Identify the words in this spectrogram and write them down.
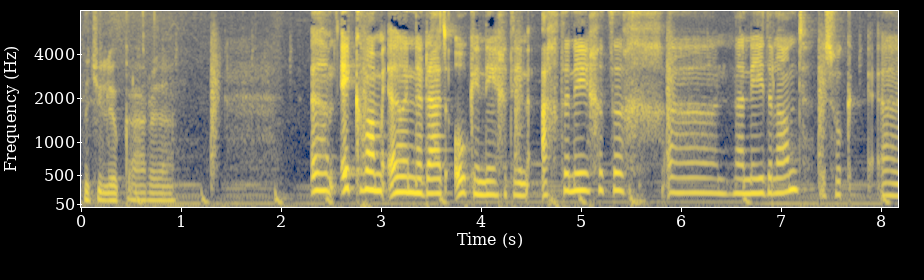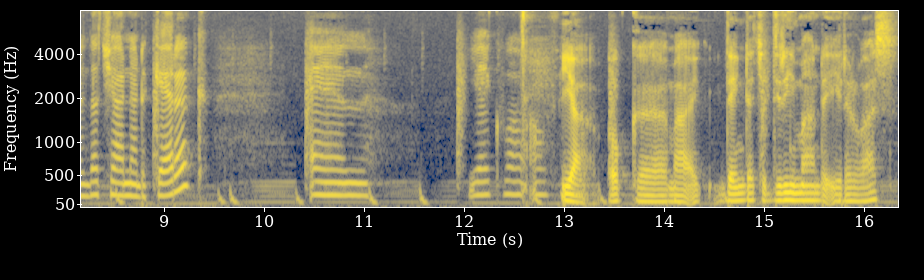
Dat jullie elkaar... eh, Ehm, ik kwam eh, inderdaad ook in 1998 eh, naar Nederland. Dus ook eh, dat jaar naar de kerk. En jij kwam al. Ja, ook, eh, maar ik denk dat je drie maanden eerder was.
